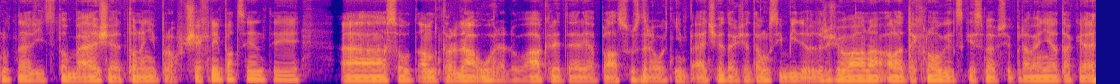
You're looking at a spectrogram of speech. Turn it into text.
nutné říct to B, že to není pro všechny pacienty, jsou tam tvrdá úhradová kritéria pláců zdravotní péče, takže ta musí být dodržována, ale technologicky jsme připraveni a také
